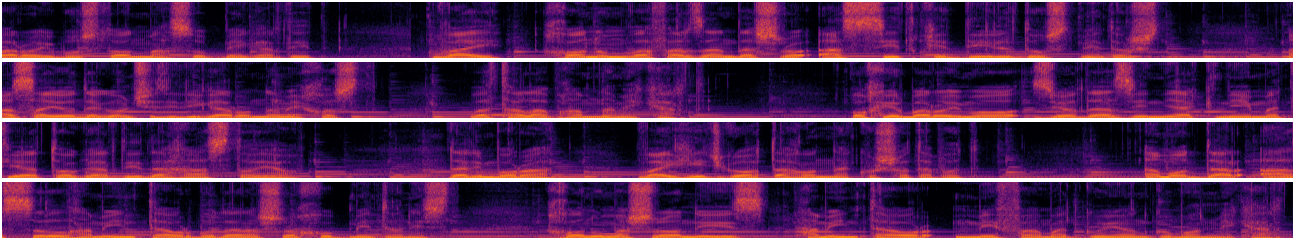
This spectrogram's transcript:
барои бӯстон маҳсуб мегардид. Вай хонум ва фарзандашро аз сидқи дил дӯст медошт. Аз ҳаёт ягон чизи дигарро намехост ва талаб ҳам намекард. Охир барои мо зиёда аз ин як неъмати атогардида ҳаст оё. Дар ин бора вай ҳеҷ гоҳ даҳон накушода буд аммо дар асл ҳамин тавр буданашро хуб медонист. Хонумашро низ ҳамин тавр мефаҳмад гӯён гумон мекард.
